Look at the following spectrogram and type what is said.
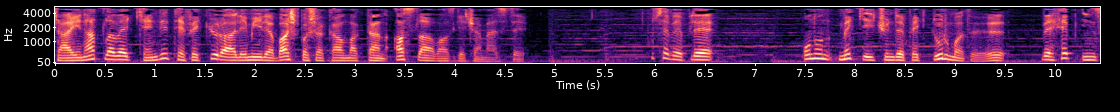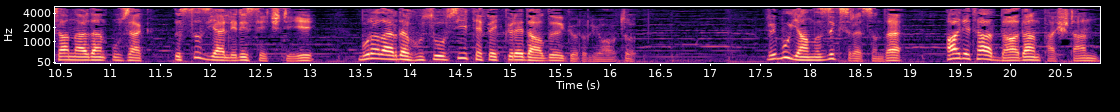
kainatla ve kendi tefekkür alemiyle baş başa kalmaktan asla vazgeçemezdi. Bu sebeple onun Mekke içinde pek durmadığı ve hep insanlardan uzak, ıssız yerleri seçtiği, buralarda hususi tefekküre daldığı görülüyordu. Ve bu yalnızlık sırasında adeta dağdan taştan,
